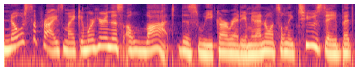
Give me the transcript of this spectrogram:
no surprise, Mike, and we're hearing this a lot this week already. I mean, I know it's only Tuesday, but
